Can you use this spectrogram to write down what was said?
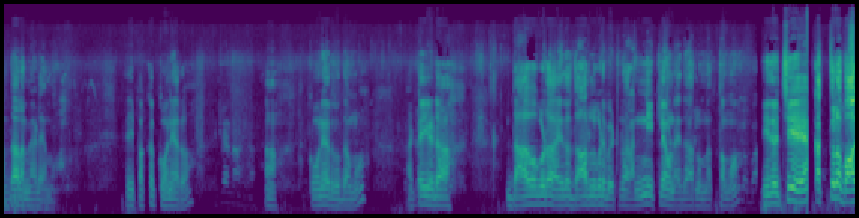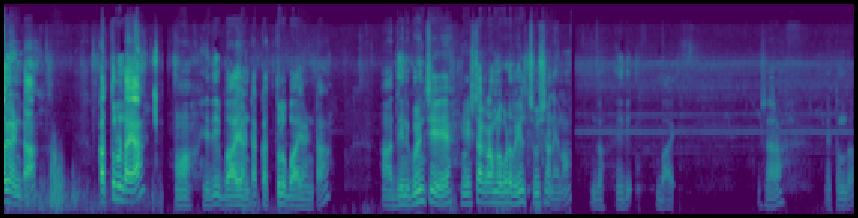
అద్దాల మేడేమో. ఈ పక్క కోనేరు. కోనేరు చూద్దాము. అంటే ఈడ దావ కూడా ఏదో దారులు కూడా పెట్టున్నారు. అన్ని ఇట్లే ఉన్నాయి దారులు మొత్తము. ఇది వచ్చి కత్తుల బావి అంట. కత్తులు ఉంటాయా? ఇది బాయ్ అంట కత్తుల బాయ్ అంట. దీని గురించి ఇన్స్టాగ్రామ్లో కూడా రీల్స్ చూసిన నేను. ఇదో ఇది బాయ్ చూసారా? ఎట్టుందో?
